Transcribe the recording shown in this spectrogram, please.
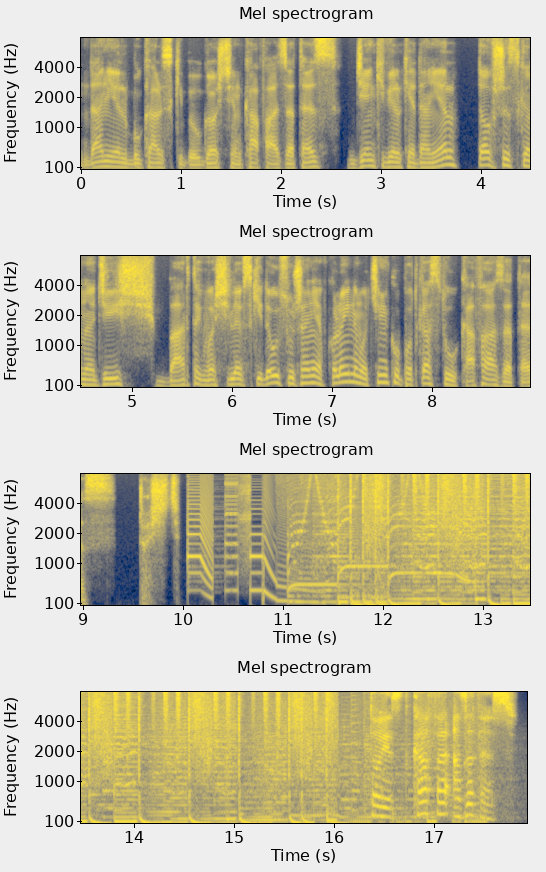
Daniel Bukalski był gościem Kafa AZS. Dzięki wielkie, Daniel. To wszystko na dziś. Bartek Wasilewski. Do usłyszenia w kolejnym odcinku podcastu Kafa AZS. Cześć. To jest Kafe AZS.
